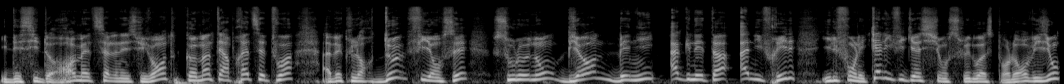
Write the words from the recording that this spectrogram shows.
Ils décident de remettre ça l'année suivante, comme interprète cette fois, avec leurs deux fiancés, sous le nom Björn, Benny, Agneta, Anifrid. Ils font les qualifications suédoises pour l'Eurovision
